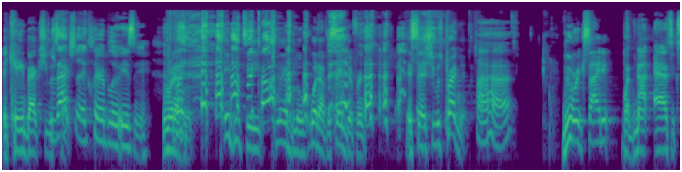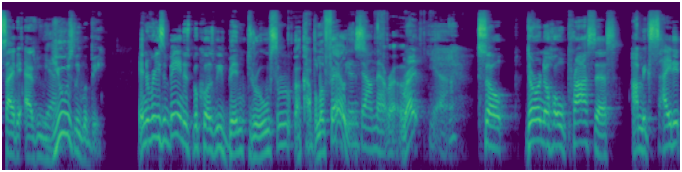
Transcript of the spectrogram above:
It came back. She it was, was actually a clear blue easy. whatever. EPT, clear blue, whatever, same difference. It said she was pregnant. Uh huh. We were excited, but not as excited as we Yeah. usually would be. And the reason being is because we've been through some a couple of Been failures. down that road. Right? Yeah. So during the whole process, I'm excited,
